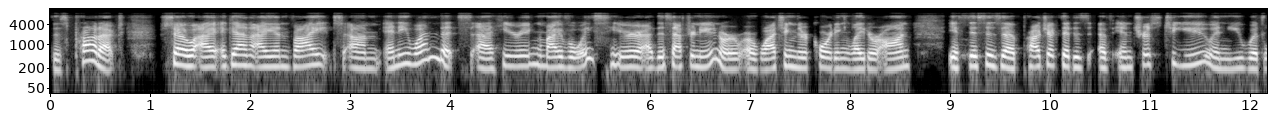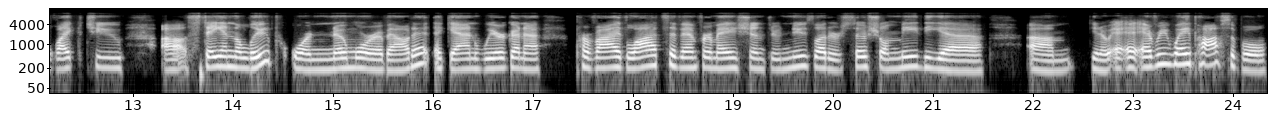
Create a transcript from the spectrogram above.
this product. So I again I invite um, anyone that's uh, hearing my voice here uh, this afternoon or, or, watching the recording later on, if this is a project that is of interest to you and you would like to uh, stay in the loop or know more about it, again we're going to provide lots of information through newsletters, social media, um, you know, every way possible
